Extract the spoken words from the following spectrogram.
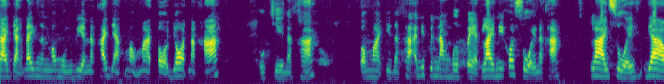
ดาอยากได้เงินมาหมุนเวียนนะคะ อยากมามาต่อยอดนะคะ โอเคนะคะ ต่อมาอีกนะคะ อันนี้เป็นนัมเบอร์แปดลายนี้ก็สวยนะคะ ลายสวยยาว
